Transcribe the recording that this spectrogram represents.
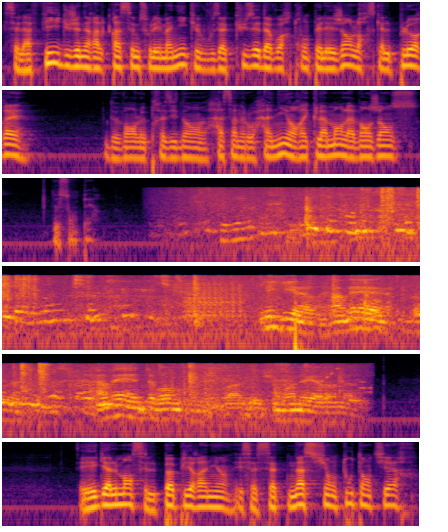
C'est la fille du général Qassem Soleimani que vous accusez d'avoir trompé les gens lorsqu'elle pleurait devant le président Hassan Rouhani en réclamant la vengeance de son père. Et également, c'est le peuple iranien et c'est cette nation tout entière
